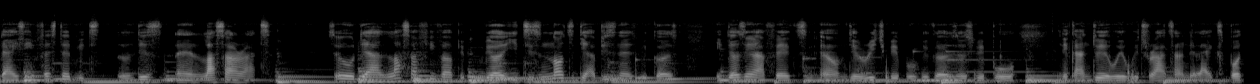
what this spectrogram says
that is infested with this uh, Lassa rat. So there are Lassa fever people, but it is not their business because it doesn't affect um, the rich people because those people they can do away with rats and the likes. But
